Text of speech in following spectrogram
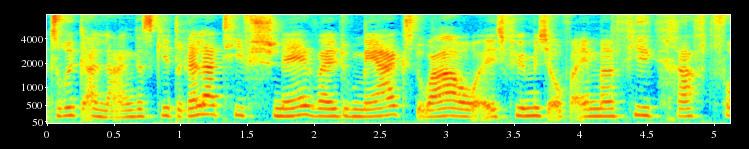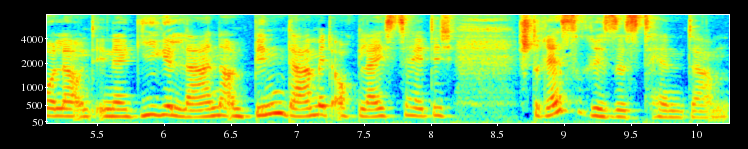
zurückerlangen. Das geht relativ schnell, weil du merkst, wow, ich fühle mich auf einmal viel kraftvoller und energiegeladener und bin damit auch gleichzeitig stressresistenter.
